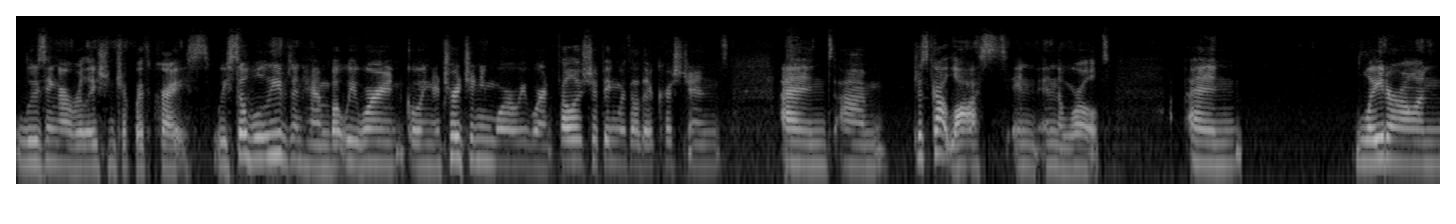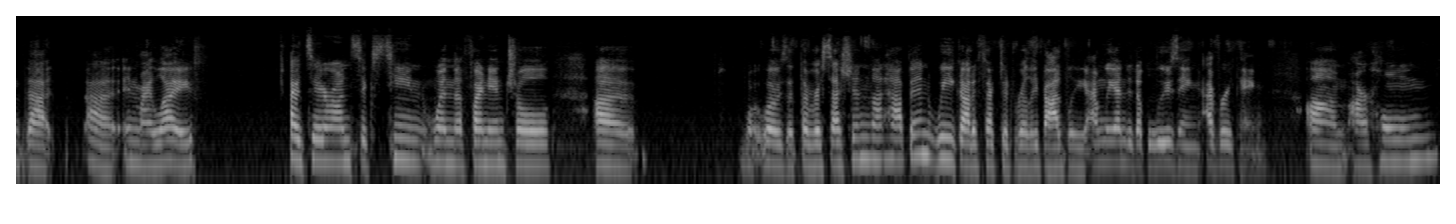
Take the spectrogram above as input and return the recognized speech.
losing our relationship with Christ. We still believed in him, but we weren't going to church anymore. We weren't fellowshipping with other Christians and um, just got lost in, in the world. And later on that uh, in my life, I'd say around 16 when the financial uh, what, what was it? The recession that happened? We got affected really badly and we ended up losing everything. Um, our home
